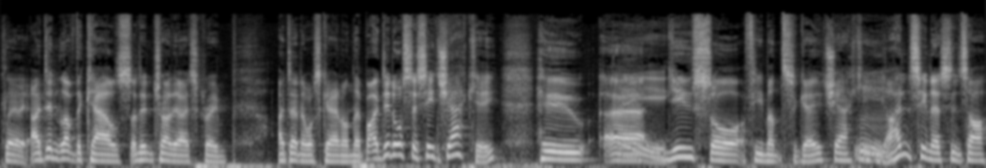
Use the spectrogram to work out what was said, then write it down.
clearly. I didn't love the cows. I didn't try the ice cream. I don't know what's going on there. But I did also see Jackie, who uh, Hey. you saw a few months ago. Jackie, I hadn't seen her since our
